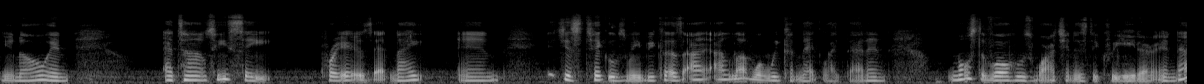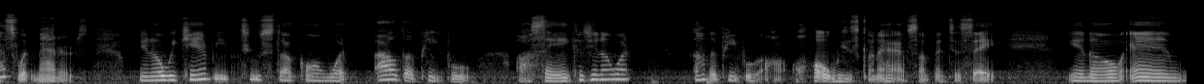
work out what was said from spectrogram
you know, and at times he say prayers at night, and it just tickles me because I, I love when we connect like that. And most of all, who's watching is the Creator, and that's what matters. You know, we can't be too stuck on what other people are saying because you know what? Other people are always going to have something to say, you know, and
